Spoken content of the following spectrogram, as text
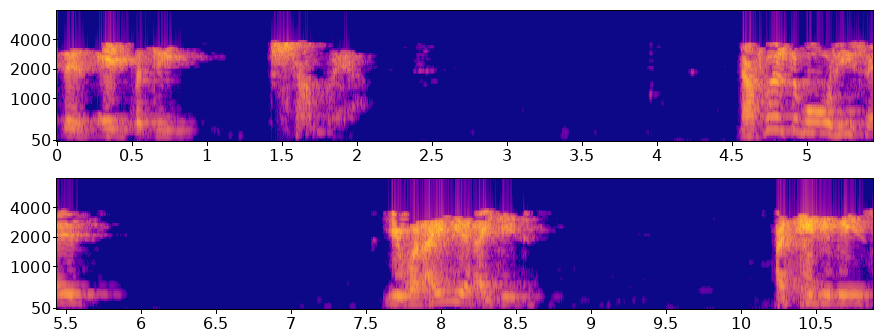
there's enmity somewhere. Now, first of all, he says, you were alienated and enemies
